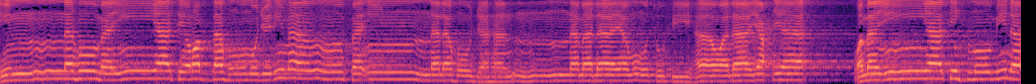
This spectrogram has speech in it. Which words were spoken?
انه من يات ربه مجرما فان له جهنم لا يموت فيها ولا يحيا ومن ياته مؤمنا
